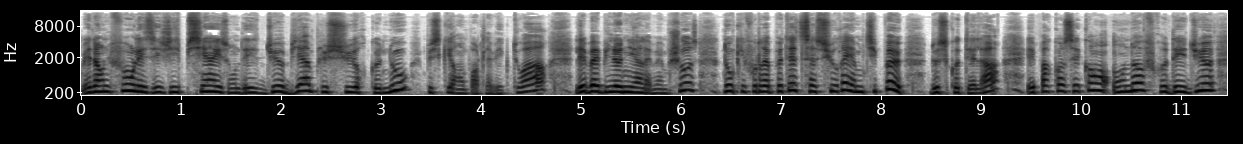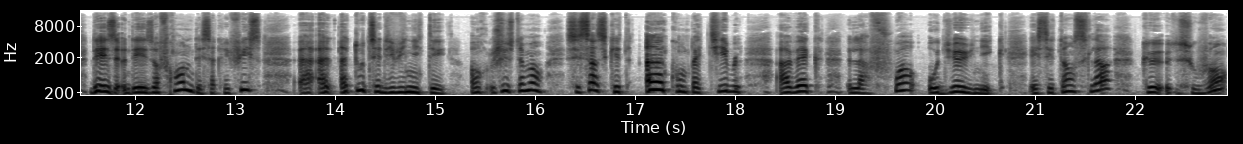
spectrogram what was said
mais dans le fond, les Égyptiens, ils ont des dieux bien plus sûrs que nous, puisqu'ils remportent la victoire. Les Babyloniens, la même chose. Donc il faudrait peut-être s'assurer un petit peu de ce côté-là. Et par conséquent, on offre des dieux, des, offrandes, des sacrifices à toutes ces divinités. Or, justement, c'est ça ce qui est incompatible avec la foi au Dieu unique. Et c'est en cela que souvent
